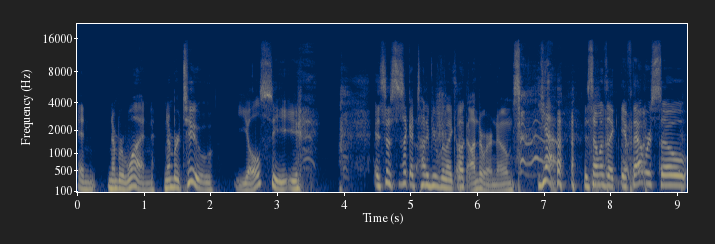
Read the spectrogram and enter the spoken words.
And number one, number two, you'll see. and so it's just like a ton of people were like, Like underwear gnomes. yeah. And someone's like, if that were so,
